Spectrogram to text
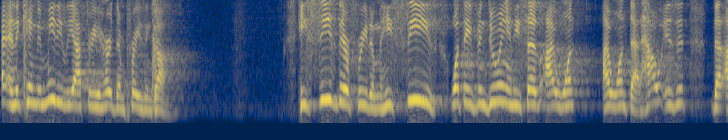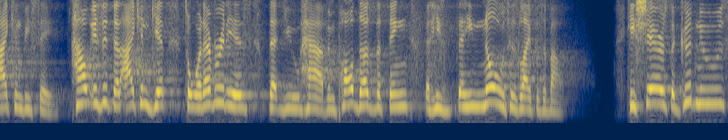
and it came immediately after he heard them praising God. He sees their freedom. He sees what they've been doing and he says, I want, I want that. How is it that I can be saved? How is it that I can get to whatever it is that you have? And Paul does the thing that, he's, that he knows his life is about. He shares the good news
